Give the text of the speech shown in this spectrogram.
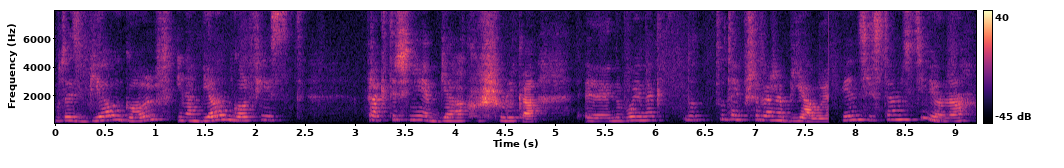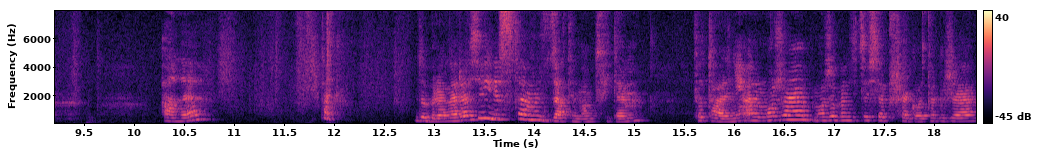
bo to jest biały golf i na białym golfie jest praktycznie biała koszulka. Yy, No bo jednak no, tutaj przeważa biały, więc jestem zdziwiona. Ale. Dobra, na razie jestem za tym outfitem. Totalnie, ale może, może będzie coś lepszego, także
